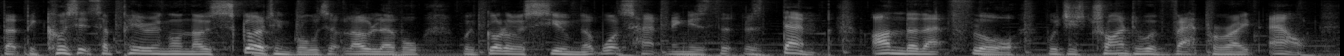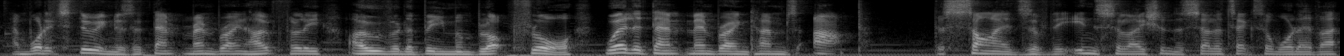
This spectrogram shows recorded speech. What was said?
But because it's appearing on those skirting boards at low level, we've got to assume that what's happening is that there's damp under that floor, which is trying to evaporate out. And what it's doing is a damp membrane, hopefully, over the beam and block floor, where the damp membrane comes up the sides of the insulation, the Celotex or whatever,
